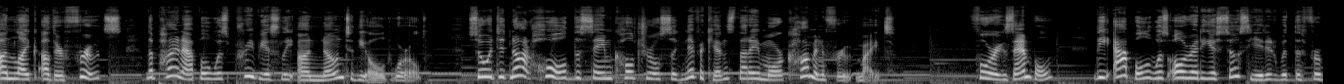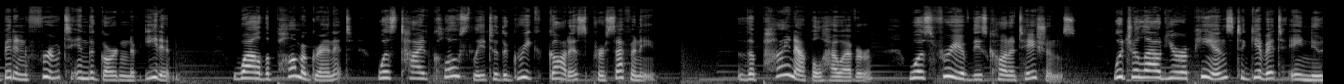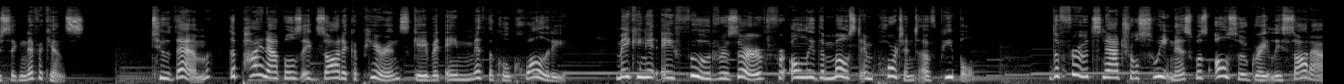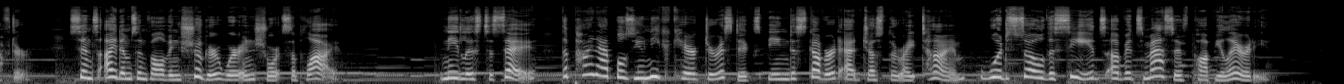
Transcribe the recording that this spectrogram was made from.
Unlike other fruits, the pineapple was previously unknown to the Old World, so it did not hold the same cultural significance that a more common fruit might. For example, the apple was already associated with the forbidden fruit in the Garden of Eden, while the pomegranate was tied closely to the Greek goddess Persephone. The pineapple, however, was free of these connotations, which allowed Europeans to give it a new significance. To them, the pineapple's exotic appearance gave it a mythical quality, making it a food reserved for only the most important of people. The fruit's natural sweetness was also greatly sought after, since items involving sugar were in short supply. Needless to say, the pineapple's unique characteristics being discovered at just the right time would sow the seeds of its massive popularity.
